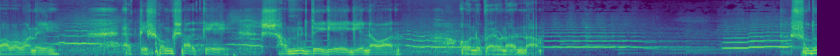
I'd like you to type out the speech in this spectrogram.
বাবা মানে একটি সংসারকে সামনের দিকে এগিয়ে নেওয়ার অনুপ্রেরণার নাম। শুধু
